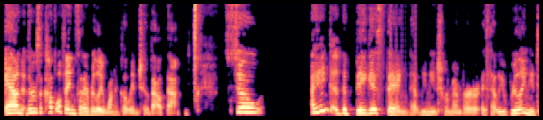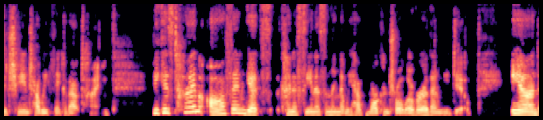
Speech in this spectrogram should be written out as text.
And there's a couple things that I really want to go into about that. So, I think the biggest thing that we need to remember is that we really need to change how we think about time because time often gets kind of seen as something that we have more control over than we do. And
